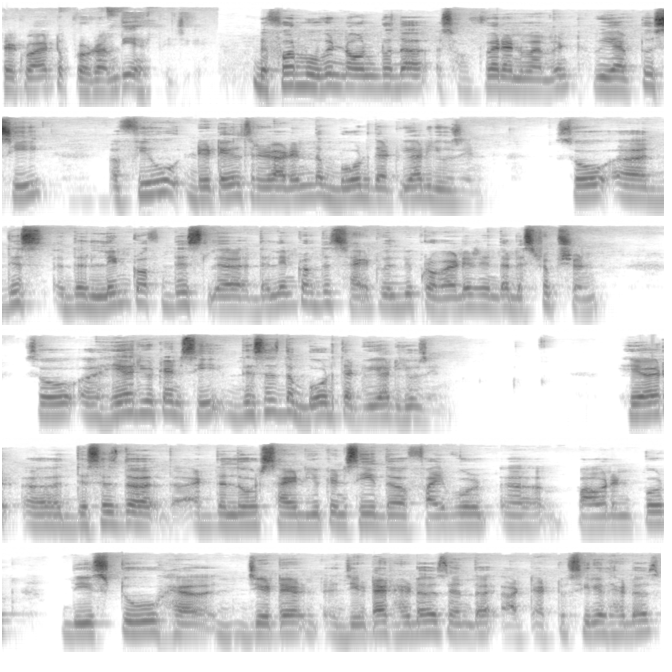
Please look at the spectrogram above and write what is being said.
required to program the FPGA before moving on to the software environment we have to see a few details regarding the board that we are using. So uh, this the link of this uh, the link of this site will be provided in the description. So uh, here you can see this is the board that we are using. Here uh, this is the, at the lower side you can see the 5 volt power input. These two JTAG, headers and the active serial headers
